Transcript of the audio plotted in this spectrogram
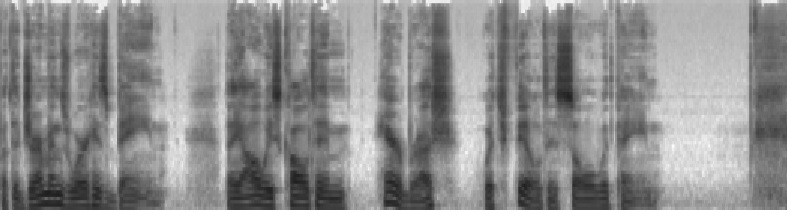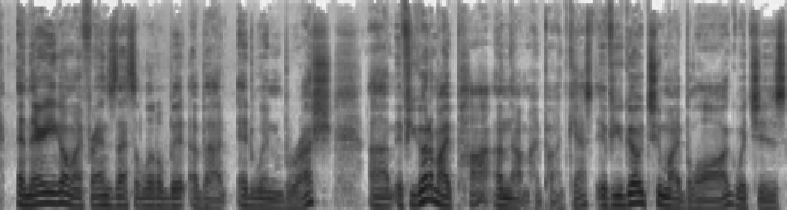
but the Germans were his bane. They always called him Hairbrush, which filled his soul with pain. And there you go, my friends. That's a little bit about Edwin Brush. Um, if you go to my pod, uh, not my podcast, if you go to my blog, which is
